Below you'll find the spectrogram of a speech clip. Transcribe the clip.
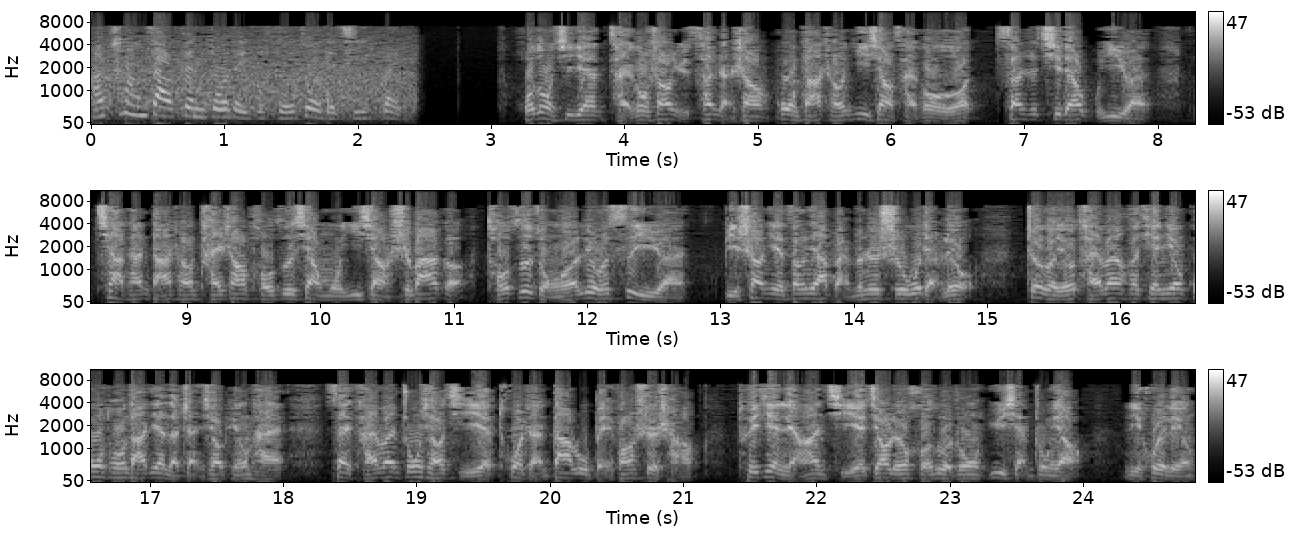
然后创造更多的一个合作的机会。活动期间，采购商与参展商共达成意向采购额三十七点五亿元，洽谈达成台商投资项目意向十八个，投资总额六十四亿元，比上届增加百分之十五点六。这个由台湾和天津共同搭建的展销平台，在台湾中小企业拓展大陆北方市场、推进两岸企业交流合作中愈显重要。李慧玲。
